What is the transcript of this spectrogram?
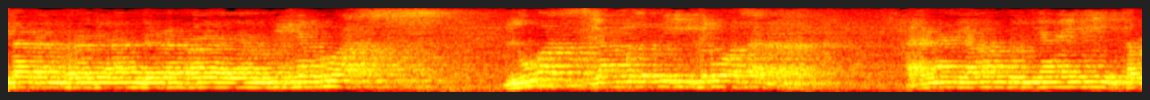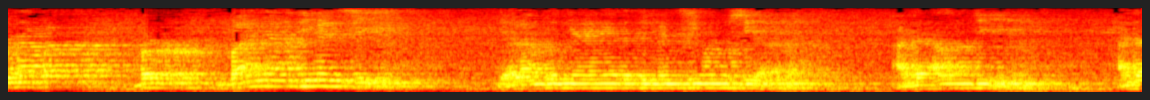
menciptakan kerajaan jagat raya yang demikian luas. Luas yang melebihi keluasan. Karena di alam dunia ini terdapat berbanyak dimensi. Di alam dunia ini ada dimensi manusia. Ada alam jin. Ada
